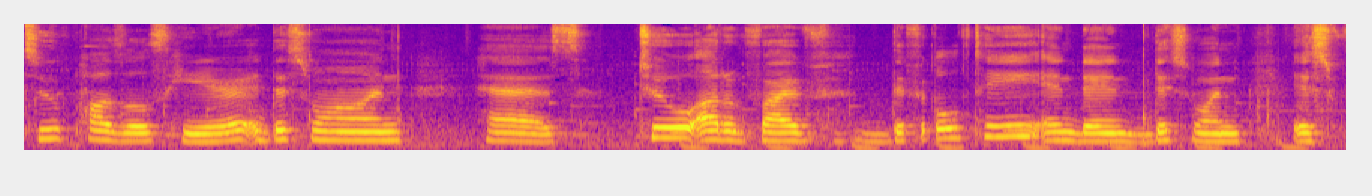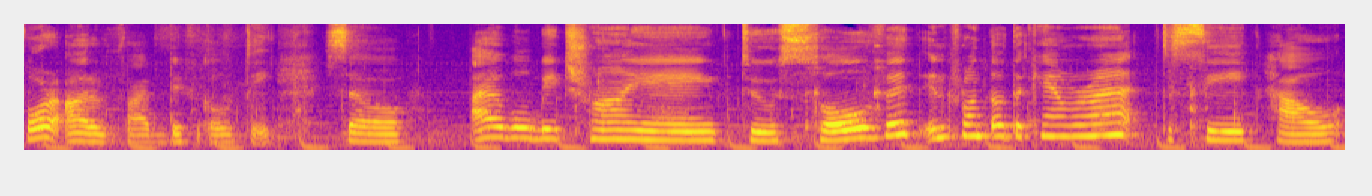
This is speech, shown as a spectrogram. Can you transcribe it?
two puzzles here. This one has 2 out of 5 difficulty and then this one is 4 out of 5 difficulty. So I will be trying to solve it in front of the camera to see how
